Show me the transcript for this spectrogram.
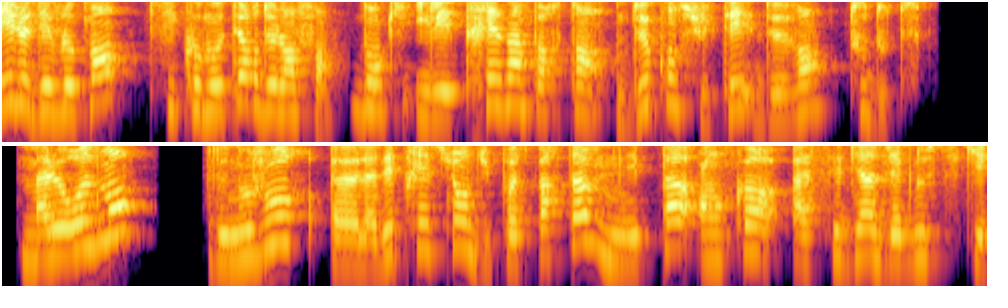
et le développement psychomoteur de l'enfant. Donc il est très important de consulter devant tout doute. Malheureusement, de nos jours, euh, la dépression du postpartum n'est pas encore assez bien diagnostiquée.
